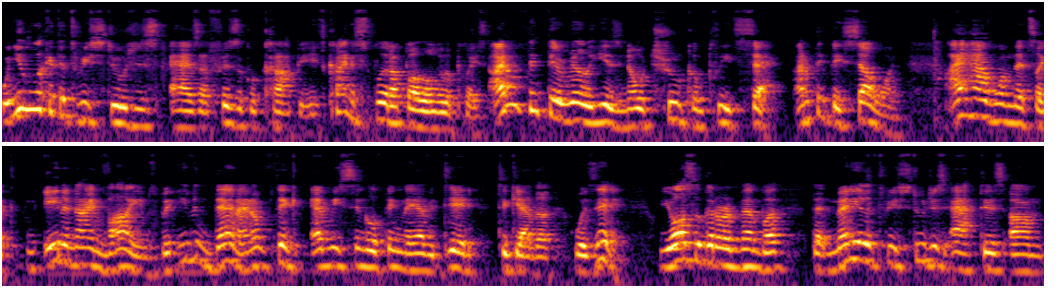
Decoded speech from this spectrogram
when you look at the Three Stooges as a physical copy, it's kind of split up all over the place. I don't think there really is no true complete set. I don't think they sell one. I have one that's like eight or nine volumes, but even then, I don't think every single thing they ever did together was in it. You also got to remember that many of the Three Stooges actors um,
